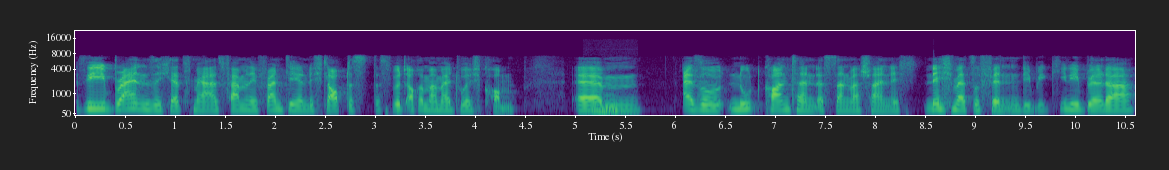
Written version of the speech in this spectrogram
sie branden sich jetzt mehr als family-friendly und ich glaube, das, das wird auch immer mehr durchkommen. Ähm, mhm. Also Nude-Content ist dann wahrscheinlich nicht mehr zu finden. Die Bikini-Bilder,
